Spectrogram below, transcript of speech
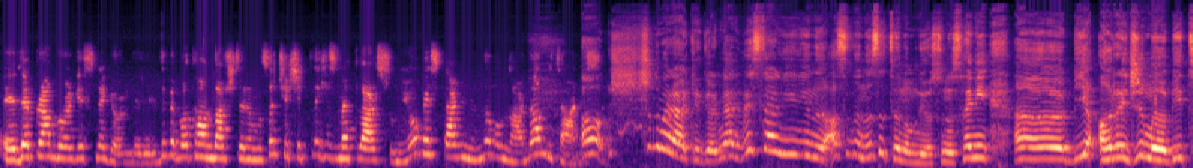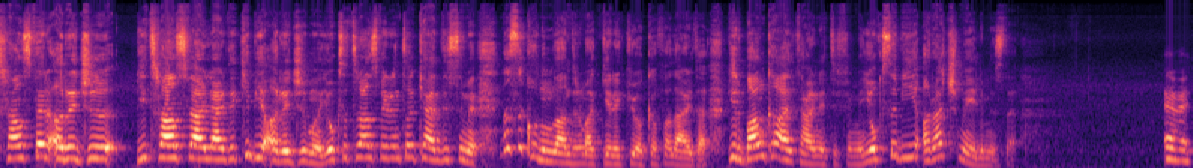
e, deprem bölgesine gönderildi ve vatandaşlarımıza çeşitli hizmetler sunuyor. Western Union da bunlardan bir tanesi. Aa, şunu merak ediyorum yani Western Union'ı aslında nasıl tanımlıyorsunuz? Hani e, bir aracı mı, bir transfer aracı, bir transferlerdeki bir aracı mı yoksa transferin ta kendisi mi? Nasıl konumlandırmak gerekiyor kafalarda? Bir banka alternatifi mi yoksa bir araç mı elimizde? Evet,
